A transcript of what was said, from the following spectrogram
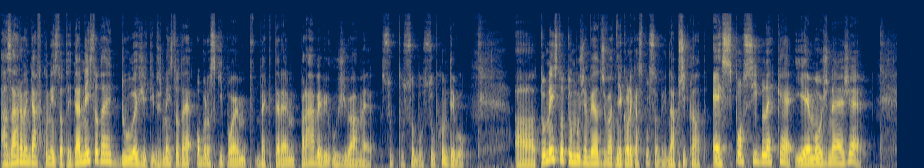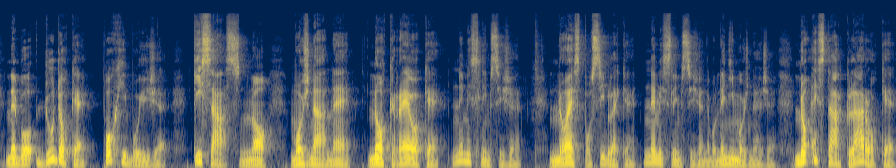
a zároveň dávku nejistoty. Ta nejistota je důležitý, protože nejistota je obrovský pojem, ve kterém právě využíváme způsobu subjuntivu. A tu nejistotu můžeme vyjadřovat několika způsoby. Například es possible que, je možné, že. Nebo dudo que, pochybuji, že. Quizás no, možná ne. No creo que, nemyslím si, že. No es posible que, nemyslím si, že, nebo není možné, že. No está claro que,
